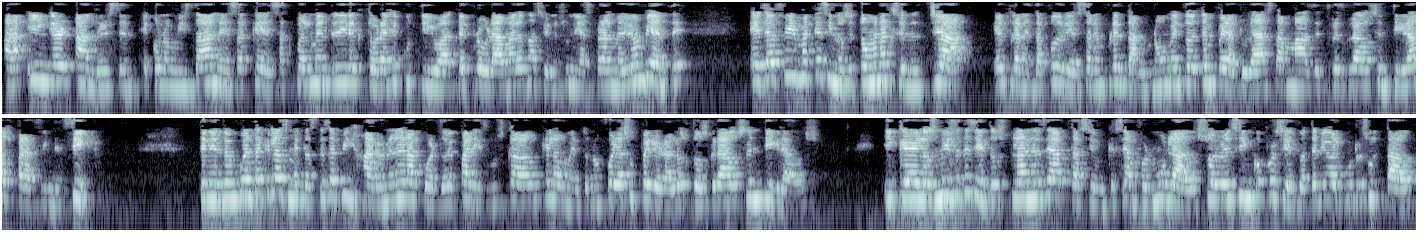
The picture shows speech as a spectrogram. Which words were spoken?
a Inger Andersen, economista danesa que es actualmente directora ejecutiva del Programa de las Naciones Unidas para el Medio Ambiente, ella afirma que si no se toman acciones ya, el planeta podría estar enfrentando un aumento de temperatura hasta más de 3 grados centígrados para fin de siglo teniendo en cuenta que las metas que se fijaron en el Acuerdo de París buscaban que el aumento no fuera superior a los 2 grados centígrados y que de los 1.700 planes de adaptación que se han formulado, solo el 5% ha tenido algún resultado.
